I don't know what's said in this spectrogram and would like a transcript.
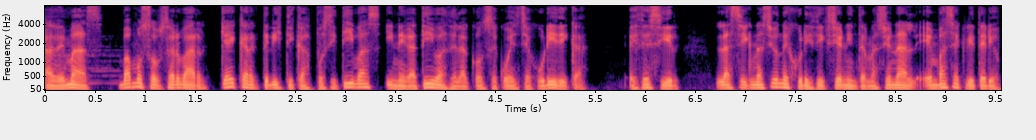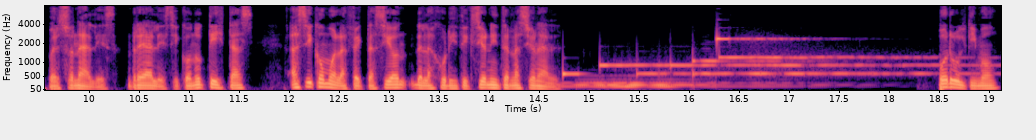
Además, vamos a observar que hay características positivas y negativas de la consecuencia jurídica, es decir, la asignación de jurisdicción internacional en base a criterios personales, reales y conductistas, así como la afectación de la jurisdicción internacional. Por último,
